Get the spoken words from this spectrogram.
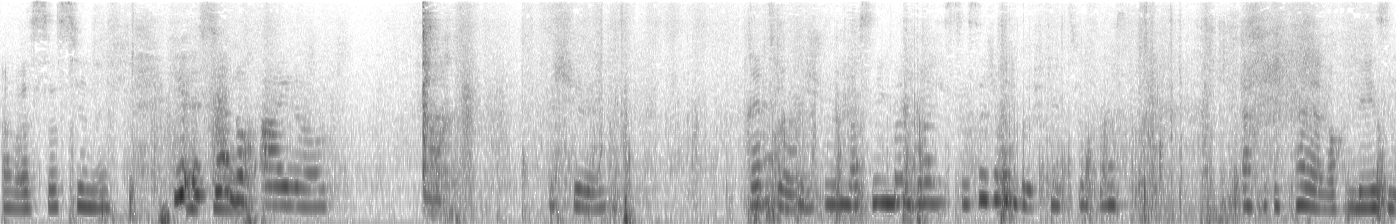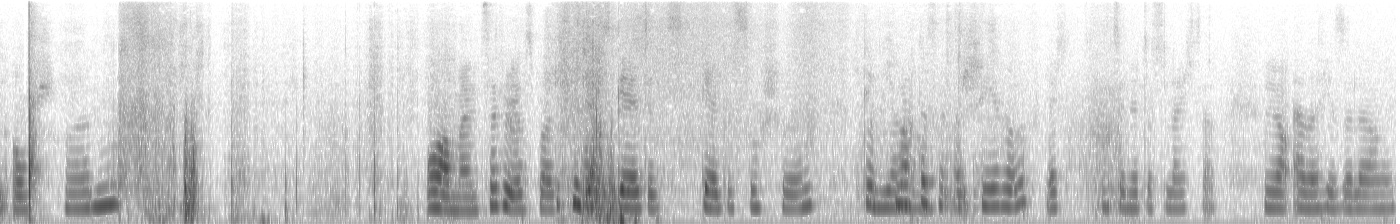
Aber ist das hier nicht? Hier ist ja noch eine. Ach, wie schön. Rettung. Dass niemand weiß, dass ich Rumpelstilzchen hast. Ach, ich kann ja noch lesen aufschreiben. Oh, mein Zettel ist bald Ich finde das Geld ist, Geld ist so schön. Ich glaube, ich Ja. mache das mit einer Schere. Vielleicht funktioniert das leichter. Ja. Aber hier so lang.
